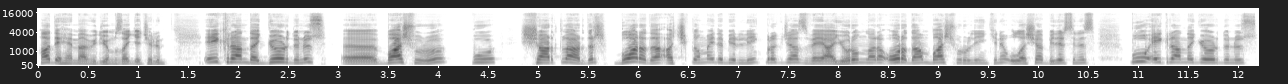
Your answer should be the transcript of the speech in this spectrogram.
Hadi hemen videomuza geçelim. Ekranda gördüğünüz e, başvuru bu şartlardır. Bu arada açıklamaya da bir link bırakacağız veya yorumlara oradan başvuru linkine ulaşabilirsiniz. Bu ekranda gördüğünüz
